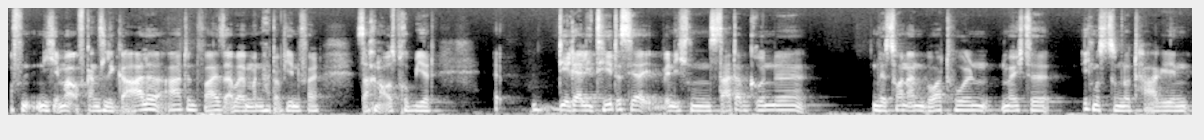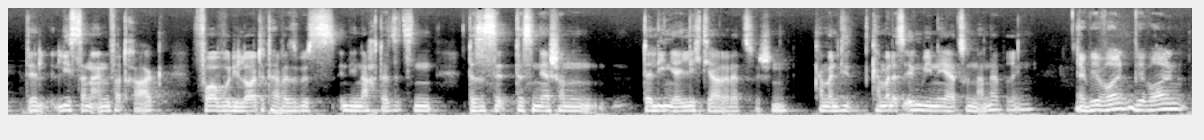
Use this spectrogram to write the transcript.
auf, nicht immer auf ganz legale Art und Weise, aber man hat auf jeden Fall Sachen ausprobiert, die Realität ist ja, wenn ich ein Startup gründe, Investoren an Bord holen möchte, ich muss zum Notar gehen, der liest dann einen Vertrag vor, wo die Leute teilweise bis in die Nacht da sitzen. Das ist, das sind ja schon, da liegen ja Lichtjahre dazwischen. Kann man, die, kann man das irgendwie näher zueinander bringen? Ja, wir wollen, wir wollen,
